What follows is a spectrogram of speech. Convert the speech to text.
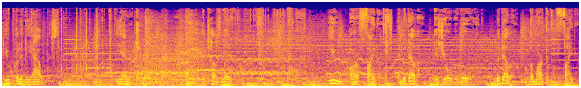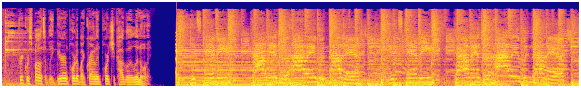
You put in the hours, the energy, the tough labor. You are a fighter, and Modelo is your reward. Modelo, the mark of a fighter. Drink responsibly. Beer imported by Crown Port Chicago, Illinois. It's Tammy's College of Hollywood Knowledge. It's Tammy's College of Hollywood Knowledge.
